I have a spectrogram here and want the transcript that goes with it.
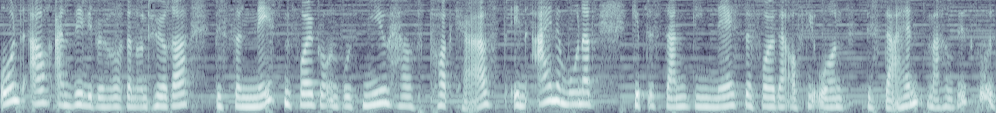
und auch an Sie, liebe Hörerinnen und Hörer, bis zur nächsten Folge unseres New Health Podcast. In einem Monat gibt es dann die nächste Folge auf die Ohren. Bis dahin, machen Sie es gut.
